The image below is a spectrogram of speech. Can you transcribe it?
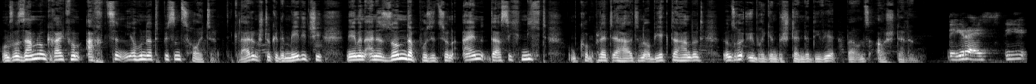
Unsere Sammlung reicht vom 18. Jahrhundert bis ins Heute. Die Kleidungsstücke der Medici nehmen eine Sonderposition ein, da es sich nicht um komplett erhaltene Objekte handelt, wie unsere übrigen Bestände, die wir bei uns ausstellen.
